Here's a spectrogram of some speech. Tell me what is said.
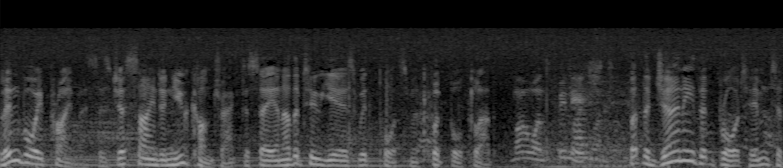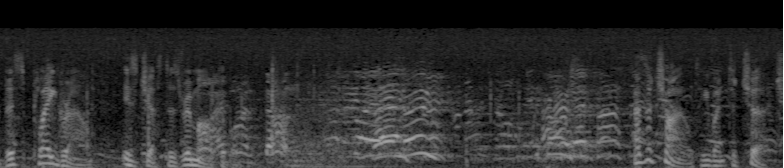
Linvoy Primus has just signed a new contract to stay another two years with Portsmouth Football Club. My one's finished. But the journey that brought him to this playground is just as remarkable. As a child, he went to church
